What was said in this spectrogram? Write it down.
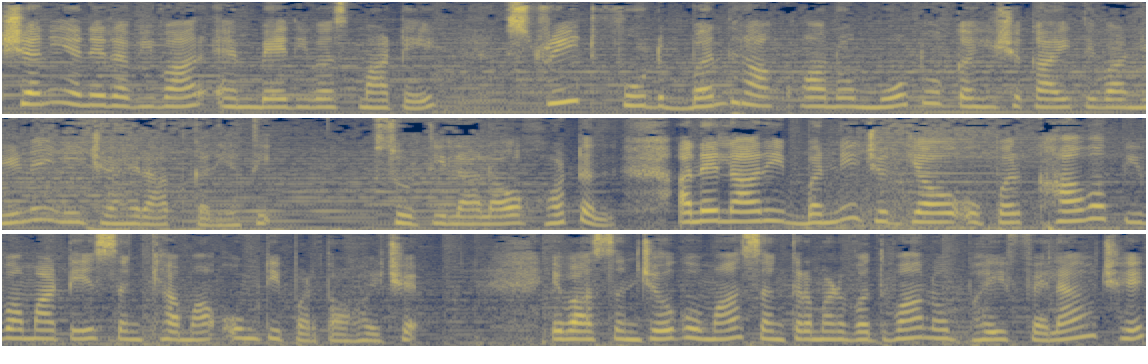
શનિ અને રવિવાર એમ બે દિવસ માટે સ્ટ્રીટ ફૂડ બંધ રાખવાનો મોટો કહી શકાય તેવા નિર્ણયની જાહેરાત કરી હતી. સુરતી લાલાઓ હોટલ અને લારી બંને જગ્યાઓ ઉપર ખાવા પીવા માટે સંખ્યામાં ઉમટી પડતા હોય છે. એવા સંજોગોમાં સંક્રમણ વધવાનો ભય ફેલાયો છે,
